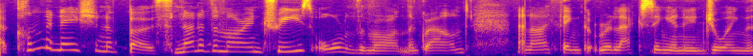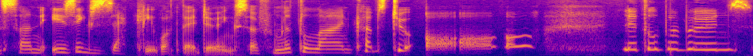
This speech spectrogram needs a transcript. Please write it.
a combination of both. None of them are in trees, all of them are on the ground, and I think relaxing and enjoying the sun is exactly what they're doing. So from little lion cubs to oh, little baboons,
